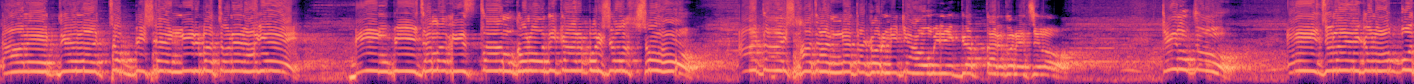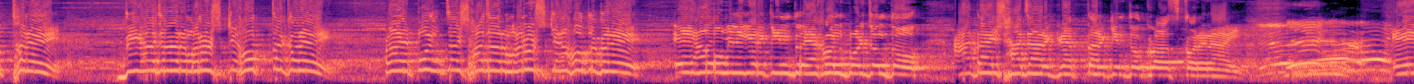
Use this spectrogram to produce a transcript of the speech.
তাহলে দুই হাজার নির্বাচনের আগে বিএনপি, জামাত ইসলাম, গণ অধিকার পরিষদ সহ আঠাশ হাজার নেতাকর্মীকে আওয়ামী লীগ গ্রেপ্তার করেছিল। কিন্তু এই জুলাই গণ অভ্যুত্থানে দুই হাজার মানুষকে হত্যা করে, প্রায় পঞ্চাশ হাজার মানুষকে আহত করে, এই আওয়ামী লীগের কিন্তু এখন পর্যন্ত আঠাইশ হাজার গ্রেপ্তার কিন্তু ক্রস করে নাই। এই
